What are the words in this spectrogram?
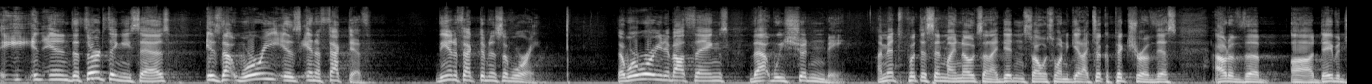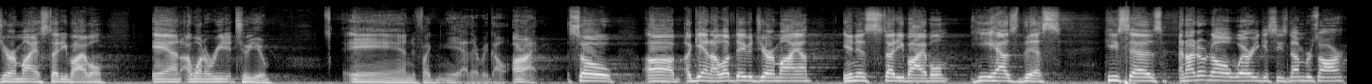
And the third thing He says is that worry is ineffective. The ineffectiveness of worry. That we're worrying about things that we shouldn't be. I meant to put this in my notes and I didn't, so I just want to get. I took a picture of this out of the uh, David Jeremiah Study Bible, and I want to read it to you. And if I, yeah, there we go. All right. So uh, again, I love David Jeremiah in his study Bible. He has this. He says, and I don't know where he gets these numbers are,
